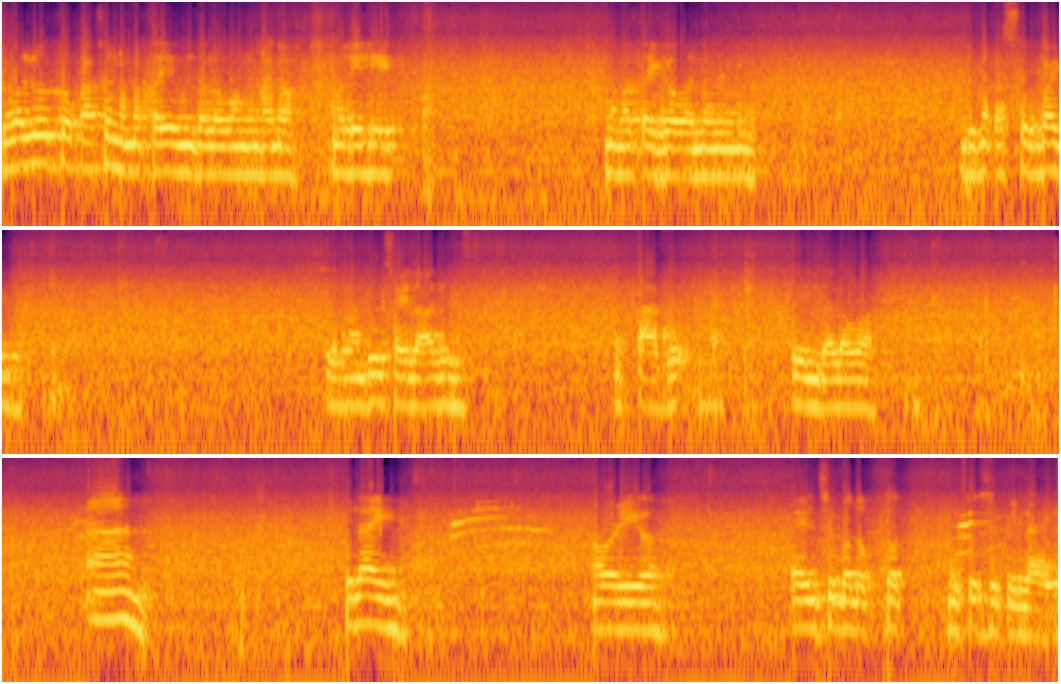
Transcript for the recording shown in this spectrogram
Walo to kaso namatay yung dalawang ano, maliliit. Namatay gawa nung hindi nakasurvive. So, nandun sa ilalim. Nagtago. Ito yung dalawa. Ah. Pilay. How are you? Ayun si Baloktot. Ito si Pilay.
